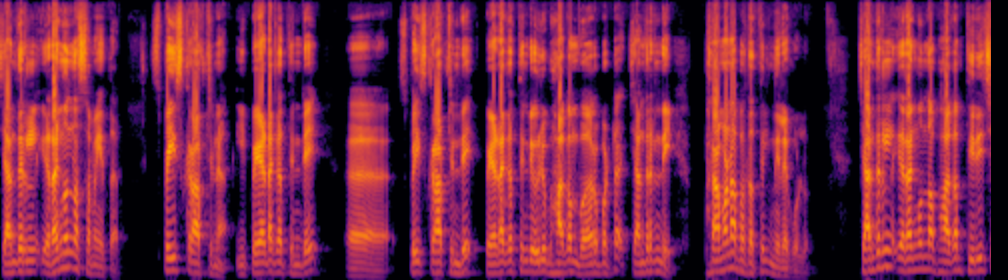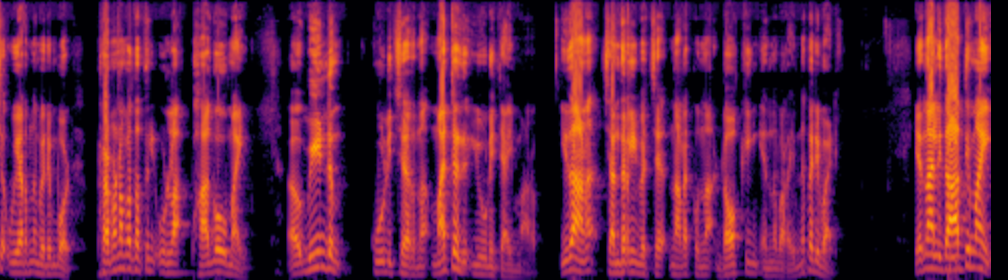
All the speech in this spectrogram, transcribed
ചന്ദ്രനിൽ ഇറങ്ങുന്ന സമയത്ത് സ്പേസ് ക്രാഫ്റ്റിന് ഈ പേടകത്തിന്റെ സ്പേസ് ക്രാഫ്റ്റിന്റെ പേടകത്തിന്റെ ഒരു ഭാഗം വേർപെട്ട് ചന്ദ്രന്റെ ഭ്രമണപഥത്തിൽ നിലകൊള്ളും. ചന്ദ്രനിൽ ഇറങ്ങുന്ന ഭാഗം തിരിച്ച് ഉയർന്നു വരുമ്പോൾ ഭ്രമണപഥത്തിൽ ഉള്ള ഭാഗവുമായി വീണ്ടും കൂടിച്ചേർന്ന് മറ്റൊരു യൂണിറ്റായി മാറും. ഇതാണ് ചന്ദ്രനിൽ വെച്ച് നടക്കുന്ന ഡോക്കിംഗ് എന്ന് പറയുന്ന പരിപാടി. എന്നാൽ ഇതാദ്യമായി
